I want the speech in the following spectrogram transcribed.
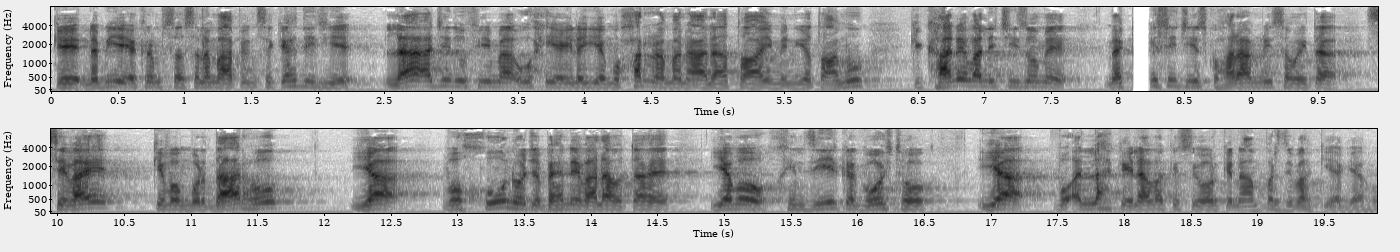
کہ نبی اکرم صلی اللہ علیہ وسلم، آپ ان سے کہہ دیجیے، لا اجد فیما اوحی الی محرما علی طائم یطعم کہ کھانے والی چیزوں میں میں کسی چیز کو حرام نہیں سمجھتا، سوائے کہ وہ مردار ہو یا وہ خون ہو جو بہنے والا ہوتا ہے، یا وہ خنزیر کا گوشت ہو، یا وہ اللہ کے علاوہ کسی اور کے نام پر ذبح کیا گیا ہو۔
